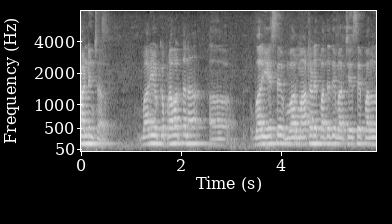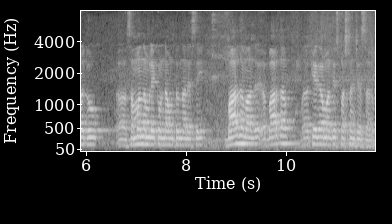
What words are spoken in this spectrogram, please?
ఖండించారు. వారి యొక్క ప్రవర్తన వారు చేసే వారు మాట్లాడే పద్ధతి వారు చేసే పనులకు సంబంధం లేకుండా ఉంటుందనేసి భారత మంత్రి భారత కేంద్ర మంత్రి స్పష్టం చేశారు.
